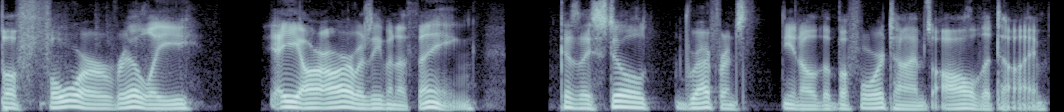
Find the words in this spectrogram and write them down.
before really ARR was even a thing. Because they still reference, you know, the before times all the time.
